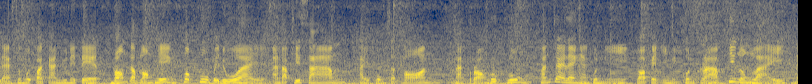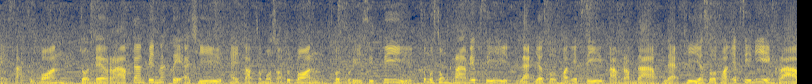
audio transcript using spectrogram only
และสมุทรปราการยูไนเต็ดพร้อมกับร้องเพลงควบคู่ไปด้วย อันดับที่ 3 ไผ่พงศธรนักร้องลูกทุ่งขวัญใจแรงงานคนนี้ก็เป็นอีกหนึ่งคนครับ ที่ลงไหลในศาสตร์ฟุตบอล จนได้รับการเป็นนักเตะอาชีพ ให้กับสโมสรฟุตบอลธนบุรีซิตี้สมุทรสงคราม FC และยโสธร FC ตามลำดับ และที่ยโสธร FC นี่เองครับ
